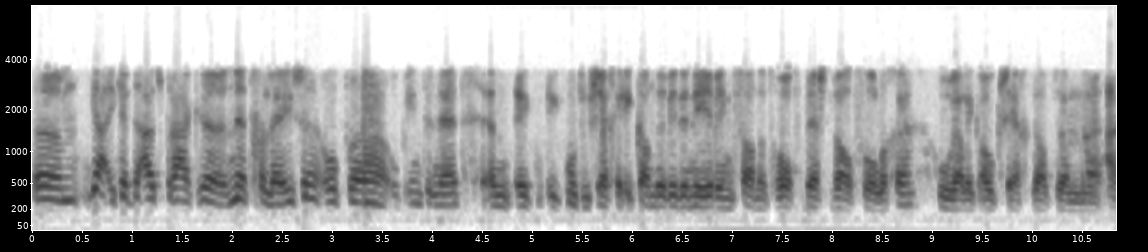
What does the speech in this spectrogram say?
Ehm, ja, ik heb de uitspraak eh, net gelezen op, eh, op internet. En ik, ik moet u zeggen, ik kan de redenering van het Hof best wel volgen. Hoewel ik ook zeg dat een, eh,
